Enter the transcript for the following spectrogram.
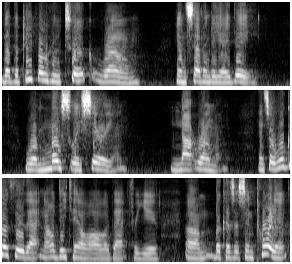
that the people who took Rome in 70 AD were mostly Syrian, not Roman. And so we'll go through that and I'll detail all of that for you um, because it's important.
